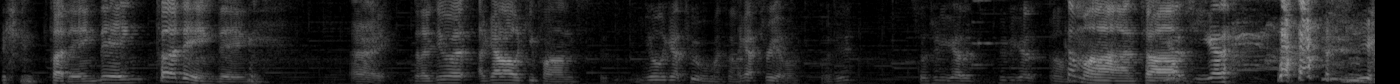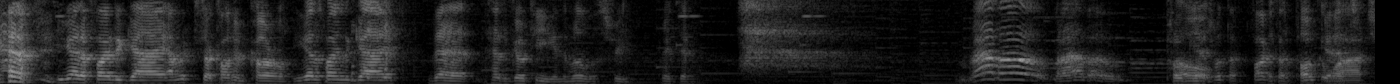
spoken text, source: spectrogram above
Pudding ding. Pudding ding. Alright. Did I do it? I got all the coupons. You only got two of them, I thought. I got three of them. Oh, do you? So who do you got? Who oh, do you got? Oh, Come on, You gotta, you gotta, you gotta, you gotta find the guy. I'm gonna start calling him Carl. You gotta find the guy that has a goatee in the middle of the street, right there. Bravo, bravo. Poke Oh, what the fuck is a a Poke Poketch? Watch.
